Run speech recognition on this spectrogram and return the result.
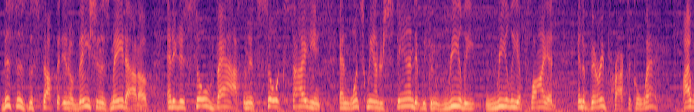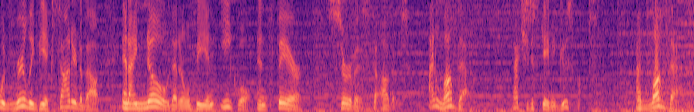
This is the stuff that innovation is made out of, and it is so vast and it's so exciting. And once we understand it, we can really, really apply it in a very practical way. I would really be excited about, and I know that it'll be an equal and fair service to others. I love that. It actually just gave me goosebumps. I love that.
